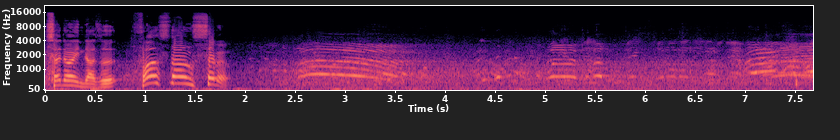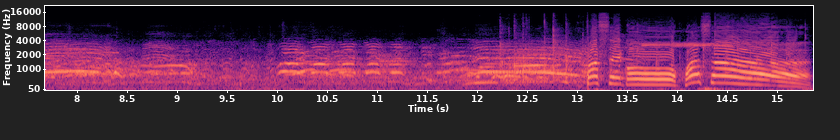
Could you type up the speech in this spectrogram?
サイドワインダーズファーストダウン7成功ファーストダウン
